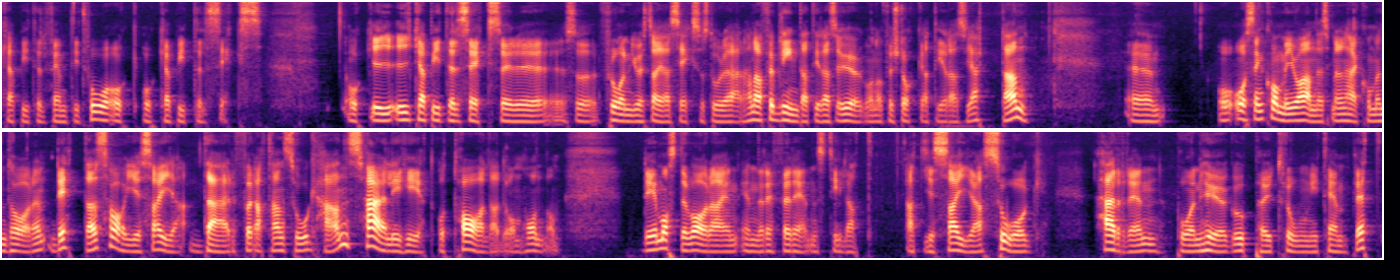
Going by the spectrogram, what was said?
kapitel 52 och, och kapitel 6. Och i, i kapitel 6 så är det, så från Jesaja 6 så står det här. Han har förblindat deras ögon och förstockat deras hjärtan. Ehm, och, och sen kommer Johannes med den här kommentaren. Detta sa Jesaja därför att han såg hans härlighet och talade om honom. Det måste vara en, en referens till att, att Jesaja såg Herren på en hög upphöjd tron i templet.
